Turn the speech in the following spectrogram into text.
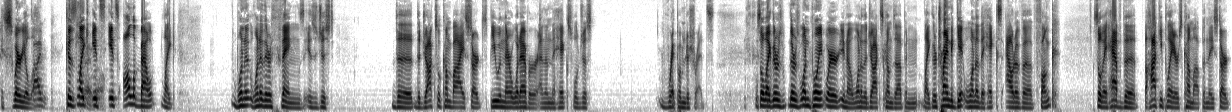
I swear you'll love it. I'm because like Sure it's it's all about like one of one of their things is just the the jocks will come by, start spewing their whatever, and then the Hicks will just rip them to shreds. So like there's there's one point where you know one of the jocks comes up and like they're trying to get one of the Hicks out of a funk. So they have the the hockey players come up and they start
